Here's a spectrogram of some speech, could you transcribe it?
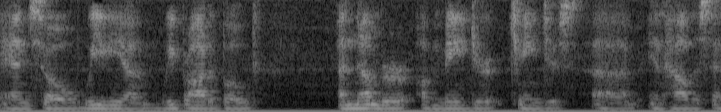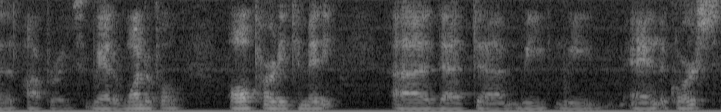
and so we um, we brought about a number of major changes uh, in how the Senate operates. We had a wonderful all-party committee uh, that uh, we we and of course,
